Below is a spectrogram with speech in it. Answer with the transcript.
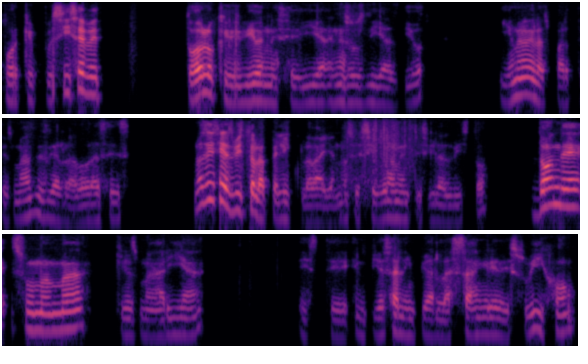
porque pues sí se ve todo lo que vivió en ese día, en esos días Dios. Y una de las partes más desgarradoras es, no sé si has visto la película, vaya, no sé, seguramente si la has visto, donde su mamá, que es María, este, empieza a limpiar la sangre de su hijo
